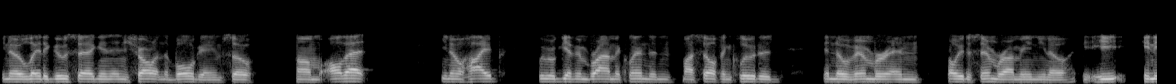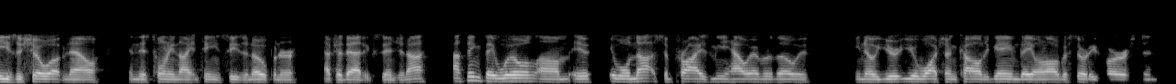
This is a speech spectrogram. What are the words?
you know laid a goose egg in, in Charlotte in the bowl game. So um, all that you know hype we were giving Bryan McClendon, myself included, in November and early December. I mean, you know he he needs to show up now in this 2019 season opener after that extension. I I think they will. Um, it it will not surprise me, however, though, if you know you're you're watching College Game Day on August 31st and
